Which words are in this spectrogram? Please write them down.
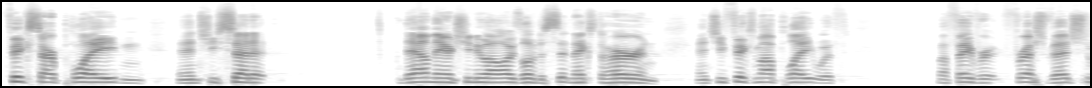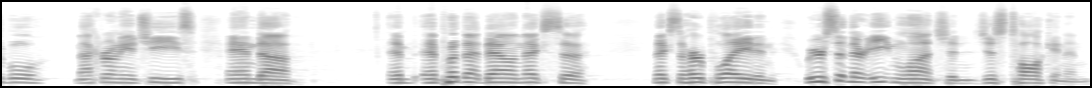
fixed our plate, and, and she set it down there, and she knew I always loved to sit next to her. And, and she fixed my plate with my favorite fresh vegetable, macaroni and cheese, and, uh, and, and put that down next to, next to her plate. And we were sitting there eating lunch and just talking. And,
